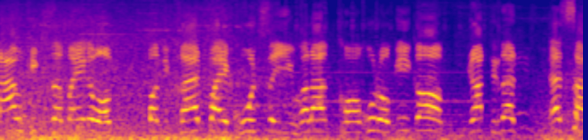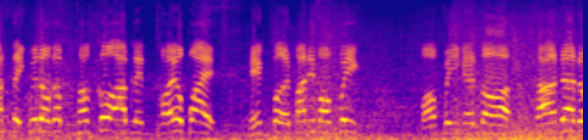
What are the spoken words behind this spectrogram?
น้ำคิกสเมย์ครับผมปฏิแคลนไปคูณ 4 พลังของคุโรกี้ก็งัดถึงด้านแอสซันติกไว้เลยครับทอกโกอาร์เลนถอยออกไปเฮกเปิดมาที่มอฟฟิง มอฟฟิงกันต่อทางด้านโด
